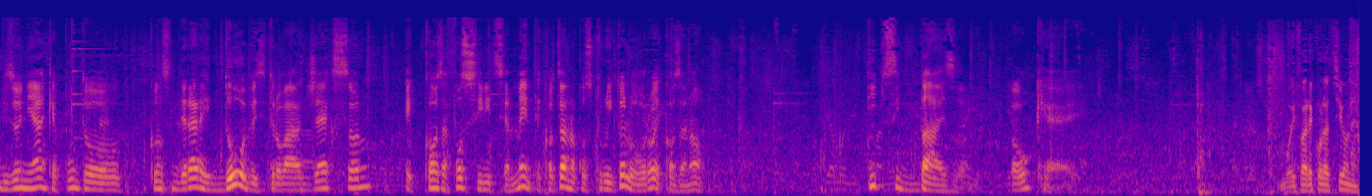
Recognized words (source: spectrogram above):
Bisogna anche appunto considerare dove si trovava Jackson e cosa fosse inizialmente, cosa hanno costruito loro e cosa no. Tipsy Bison. Ok. Vuoi fare colazione?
